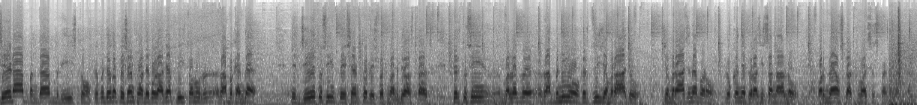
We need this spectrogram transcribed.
ਜਿਹੜਾ ਬੰਦਾ ਮਰੀਜ਼ ਤੋਂ, ਕਿਉਂਕਿ ਜਦੋਂ ਪੇਸ਼ੈਂਟ ਤੁਹਾਡੇ ਕੋਲ ਆ ਗਿਆ ਪਲੀਜ਼ ਤੁਹਾਨੂੰ ਰ- ਰੱਬ ਕਹਿੰਦਾ ਹੈ। ਤੇ ਜੇ ਤੁਸੀਂ ਪੇਸ਼ੈਂਟ ਤੋਂ ਰਿਸ਼ਵਤ ਮੰਗਦੇ ਹੋ ਹਸਪਤਾਲ 'ਚ, ਫਿਰ ਤੁਸੀਂ, ਮਤਲਬ, ਰੱਬ ਨਹੀਂ ਹੋ, ਫਿਰ ਤੁਸੀਂ ਜਮਰਾਜ ਹੋ। ਜਮਰਾਜ ਨਾ ਬਣੋ। ਲੋਕਾਂ ਦੀਆਂ ਦੁਰਾਸੀਸਾਂ ਨਾ ਲਓ। ਔਰ ਮੈਂ ਉਸ ਡਾਕਟਰ ਨੂੰ ਅੱਜ ਸਸਪੈਂਡ ਕਰਦਾ।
